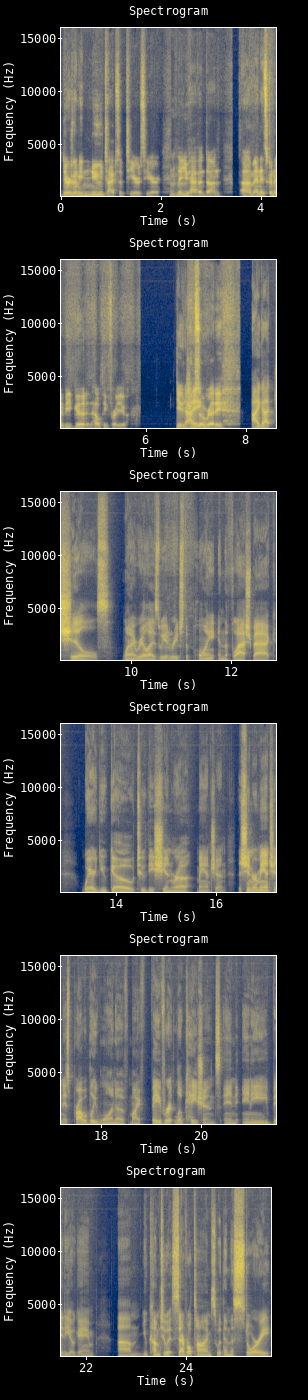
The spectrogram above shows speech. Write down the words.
There's gonna be new types of tears here that Mhm. you haven't done, um, and it's gonna be good and healthy for you. dude I'm i so ready. I got chills when I realized we had Mm. reached the point in the flashback where you go to the Shinra mansion. The Shinra mansion is probably one of my favorite locations in any video game. Um, you come to it several times within the story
